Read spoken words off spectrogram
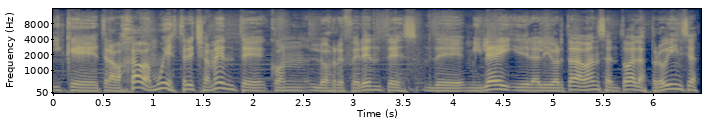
y que trabajaba muy estrechamente con los referentes de Miley y de la Libertad Avanza en todas las provincias,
